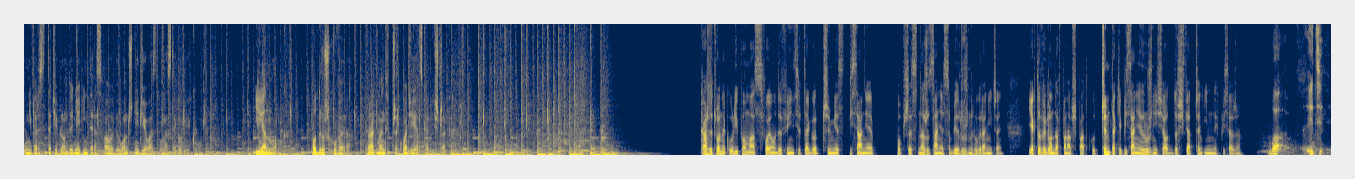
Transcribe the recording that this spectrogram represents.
Uniwersytecie w Londynie interesowały wyłącznie dzieła z XII wieku. Ian Monk, Podróż Hoovera, fragment w przekładzie Jacka Giszczaka. Każdy członek ULIPO ma swoją definicję tego, czym jest pisanie poprzez narzucanie sobie różnych ograniczeń. Jak to wygląda w Pana przypadku? Czym takie pisanie różni się od doświadczeń innych pisarzy? Well, it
